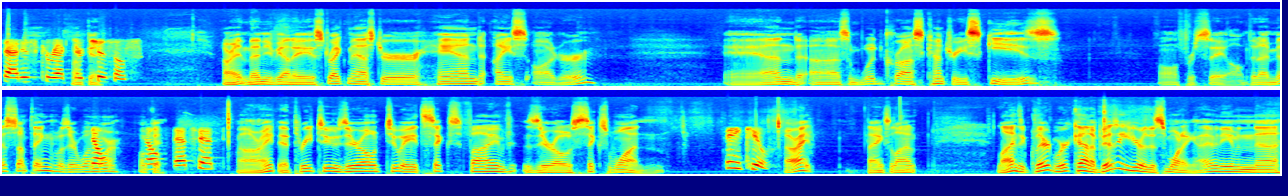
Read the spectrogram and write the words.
That is correct. They're Okay. chisels. All right, and then you've got a Strike Master hand ice auger and uh, some wood cross country skis, all for sale. Did I miss something? Was there one no, more? no, that's it. All right, at 320-286-5061. Thank you. All right, thanks a lot. Lines have cleared. We're kind of busy here this morning. I haven't even uh,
